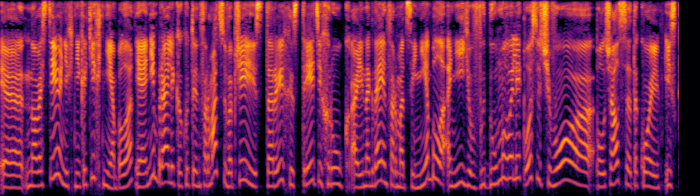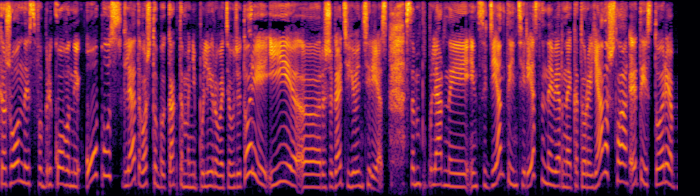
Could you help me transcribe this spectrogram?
Э, новостей у них никаких не было, и они брали какую-то информацию вообще из вторых, из третьих рук, а иногда информации не было, они ее выдумывали, после чего получался такой искаженный, сфабрикованный опус для того, чтобы как-то манипулировать аудиторией и э, разжигать ее интерес. Самый популярный инцидент, интересный, наверное, который я нашла, это история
